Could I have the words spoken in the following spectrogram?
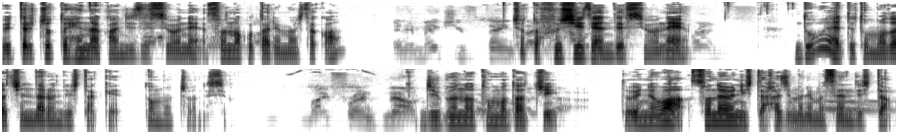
言ったらちょっと変な感じですよね。そんなことありましたか？ちょっと不自然ですよね。どうやって友達になるんでしたっけ？と思っちゃうんですよ。自分の友達というのはそのようにして始まりませんでした。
